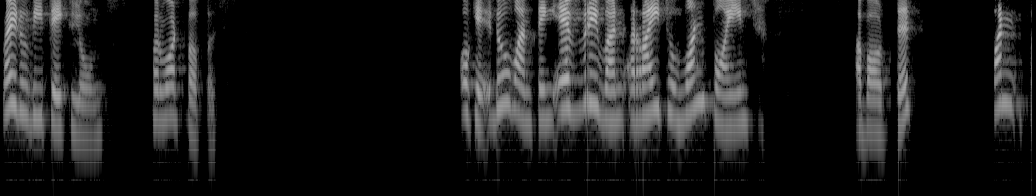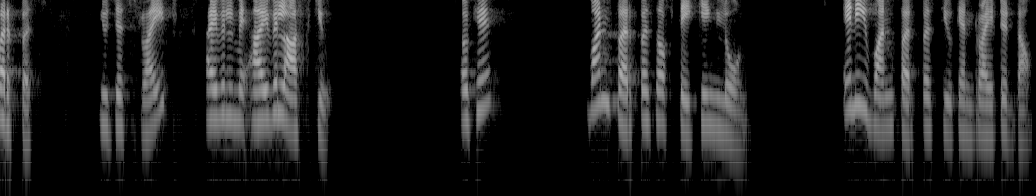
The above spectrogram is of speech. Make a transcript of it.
Why do we take loans? For what purpose? Okay, do one thing. Everyone write one point about this. One purpose. You just write. I will I will ask you. Okay. One purpose of taking loan. Any one purpose you can write it down.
